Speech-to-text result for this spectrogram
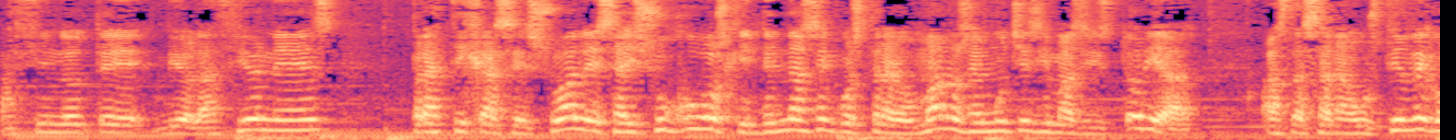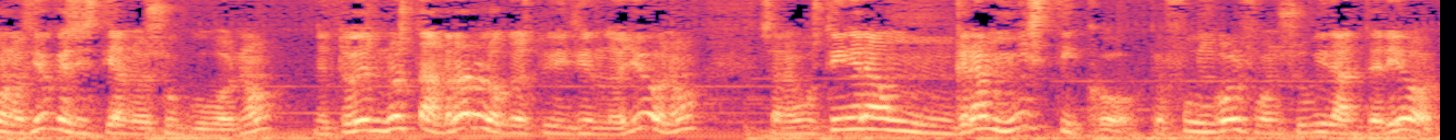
haciéndote violaciones, prácticas sexuales. Hay sucubos que intentan secuestrar humanos, hay muchísimas historias. Hasta San Agustín reconoció que existían los sucubos, ¿no? Entonces no es tan raro lo que estoy diciendo yo, ¿no? San Agustín era un gran místico, que fue un golfo en su vida anterior.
